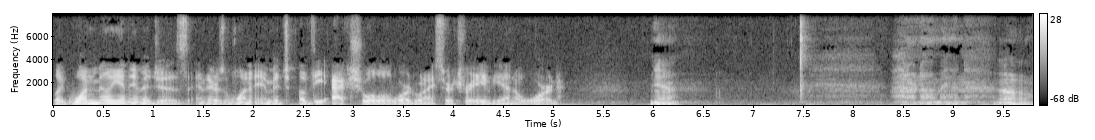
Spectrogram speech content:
Like one million images, and there's one image of the actual award when I search for AVN award. Yeah. I don't know, man. Oh.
